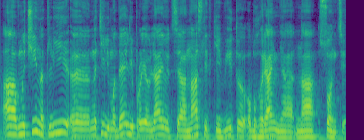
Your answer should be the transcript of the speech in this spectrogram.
а вночі на тлі е, на тілі моделі проявляються наслідки від обгоряння на сонці.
